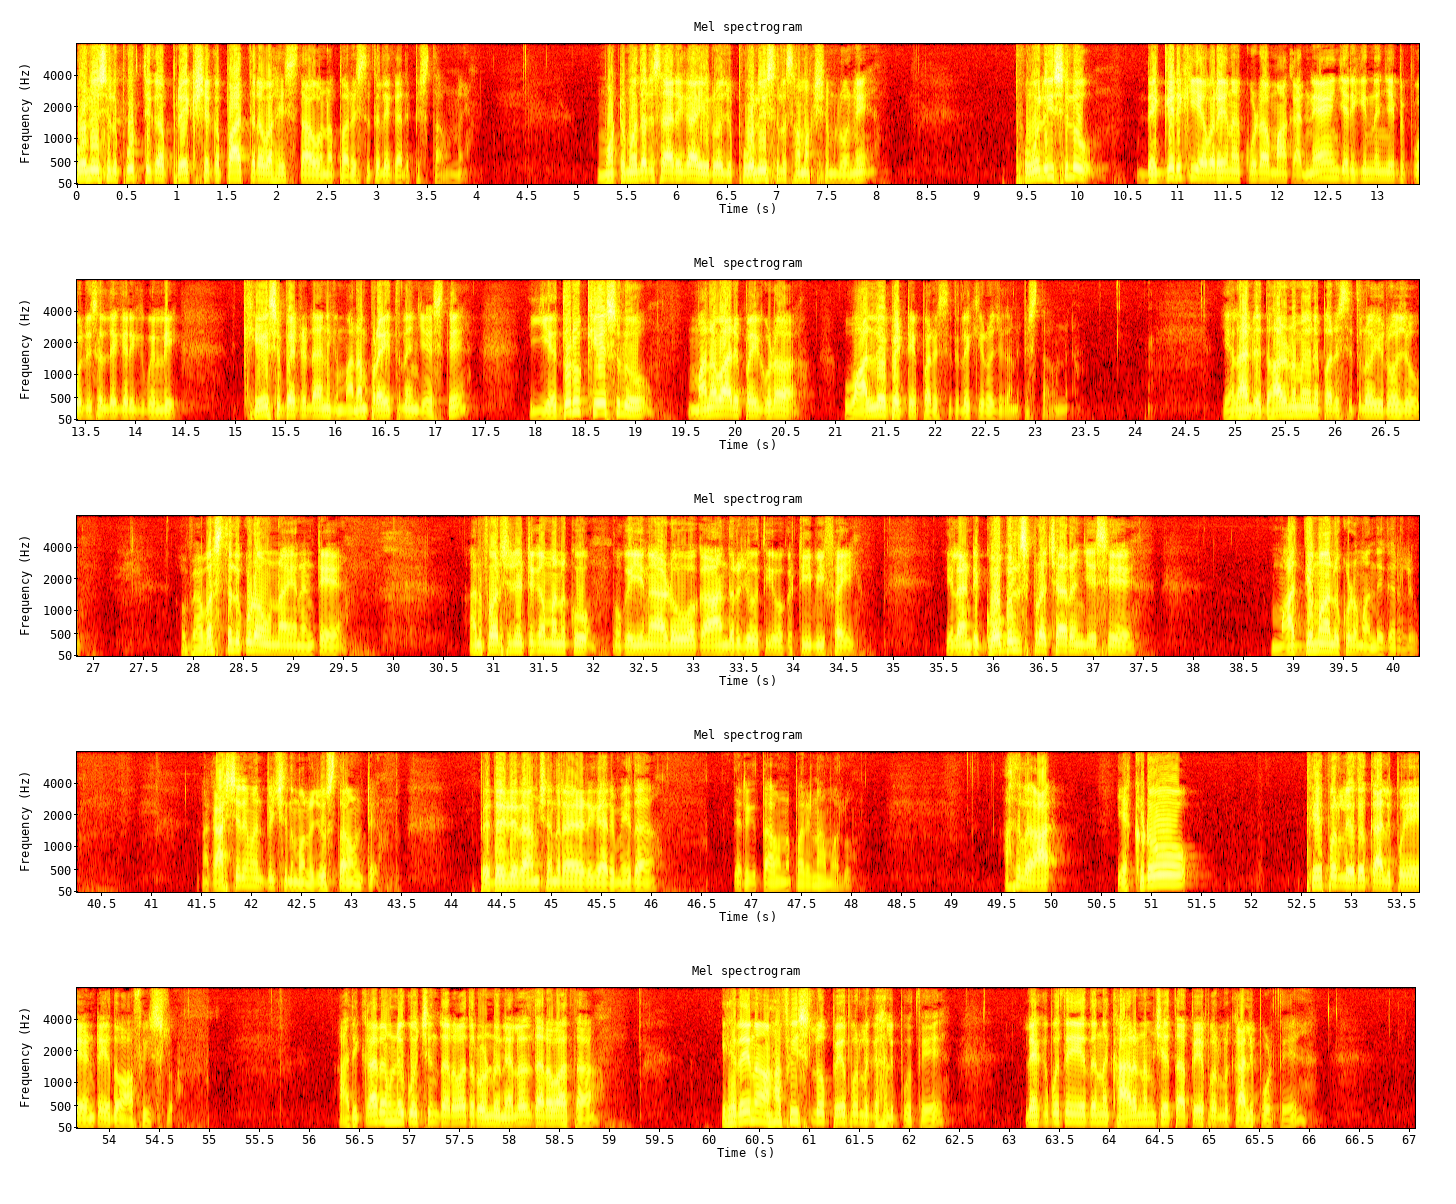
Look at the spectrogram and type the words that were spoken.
పోలీసులు పూర్తిగా ప్రేక్షక పాత్ర వహిస్తూ ఉన్న పరిస్థితులే కనిపిస్తూ ఉన్నాయి. మొట్టమొదటిసారిగా ఈరోజు పోలీసుల సమక్షంలోనే పోలీసులు దగ్గరికి ఎవరైనా కూడా మాకు అన్యాయం జరిగిందని చెప్పి పోలీసుల దగ్గరికి వెళ్ళి కేసు పెట్టడానికి మనం ప్రయత్నం చేస్తే ఎదురు కేసులు మన వారిపై కూడా వాళ్ళే పెట్టే పరిస్థితులకి ఈరోజు కనిపిస్తూ ఉన్నాయి. ఎలాంటి దారుణమైన పరిస్థితిలో ఈరోజు వ్యవస్థలు కూడా ఉన్నాయనంటే అన్ఫార్చునేట్గా మనకు ఒక ఈనాడు ఒక ఆంధ్రజ్యోతి ఒక టీవీ ఫైవ్ ఇలాంటి గోబుల్స్ ప్రచారం చేసే మాధ్యమాలు కూడా మన దగ్గర లేవు. నాకు ఆశ్చర్యం అనిపించింది మనం చూస్తూ ఉంటే. పెద్దరెడ్డి రామచంద్రారెడ్డి గారి మీద జరుగుతూ ఉన్న పరిణామాలు. అసలు ఎక్కడో పేపర్లు ఏదో కాలిపోయాయి అంటే ఏదో ఆఫీస్లో. అధికారంలోకి వచ్చిన తర్వాత రెండు నెలల తర్వాత ఏదైనా ఆఫీస్లో పేపర్లు కాలిపోతే లేకపోతే ఏదైనా కారణం చేత ఆ పేపర్లు కాలిపోతే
